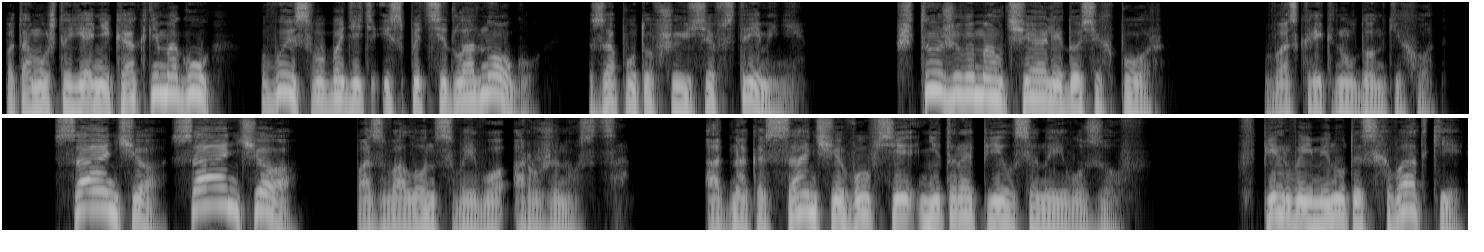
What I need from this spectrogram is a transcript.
потому что я никак не могу высвободить из-под седла ногу, запутавшуюся в стремени. «Что же вы молчали до сих пор?» — воскликнул Дон Кихот. «Санчо! Санчо!» — позвал он своего оруженосца. Однако Санчо вовсе не торопился на его зов. В первые минуты схватки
